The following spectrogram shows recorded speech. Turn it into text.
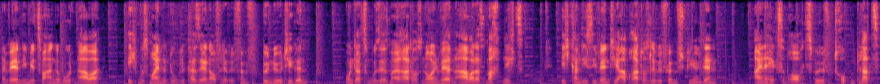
dann werden die mir zwar angeboten, aber ich muss meine dunkle Kaserne auf Level 5 benötigen. Und dazu muss erstmal Rathaus 9 werden, aber das macht nichts. Ich kann dieses Event hier ab Rathaus Level 5 spielen, denn eine Hexe braucht 12 Truppenplatz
